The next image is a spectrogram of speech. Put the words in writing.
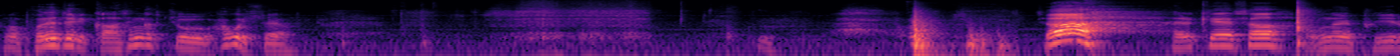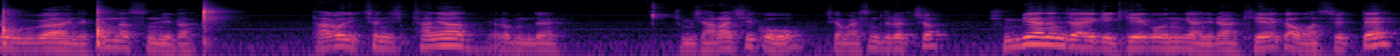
보내드릴까 생각 중 하고 있어요. 자 이렇게 해서 오늘 브이로그가 이제 끝났습니다. 다가온 2024년 여러분들 준비 잘 하시고 제가 말씀드렸죠? 준비하는 자에게 기회가 오는 게 아니라 기회가 왔을 때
